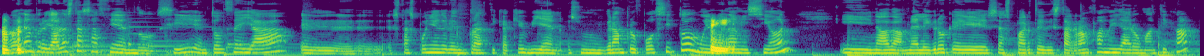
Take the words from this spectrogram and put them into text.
Bueno, pero ya lo estás haciendo, ¿sí? Entonces ya eh, estás poniéndolo en práctica. Qué bien, es un gran propósito, muy buena misión. Y nada, me alegro que seas parte de esta gran familia romántica.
